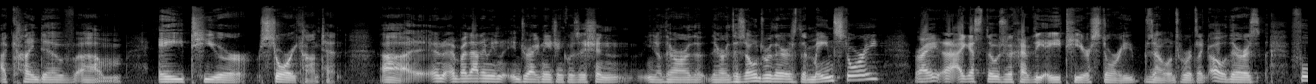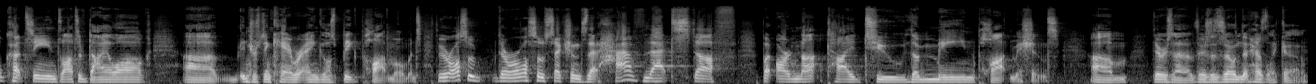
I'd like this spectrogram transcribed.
a kind of um, A tier story content. Uh, and, and, by that I mean in Dragon Age Inquisition, you know there are the there are the zones where there is the main story, right? I guess those are kind of the A tier story zones where it's like, oh, there is full cutscenes, lots of dialogue, uh, interesting camera angles, big plot moments. There are also there are also sections that have that stuff but are not tied to the main plot missions. Um, there's a there's a zone that has like a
